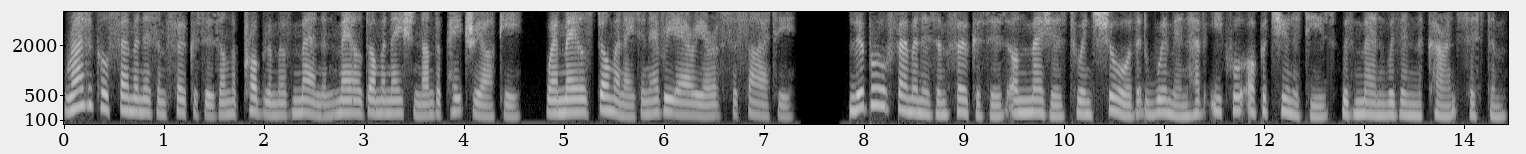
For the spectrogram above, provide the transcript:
Radical feminism focuses on the problem of men and male domination under patriarchy, where males dominate in every area of society. Liberal feminism focuses on measures to ensure that women have equal opportunities with men within the current system.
